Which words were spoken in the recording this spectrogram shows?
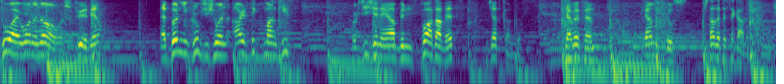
Do I wanna know, është pyetja. E bën një grup që quhen Arctic Monkeys. Përgjigjen e japin po ata vet gjatë këngës. Club FM, Klan Plus, 754.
